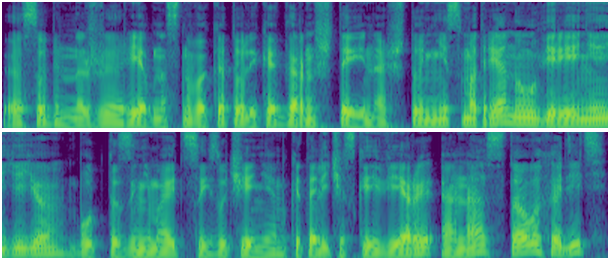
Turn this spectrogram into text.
особенно же ревностного католика Гарнштейна, что, несмотря на уверение ее, будто занимается изучением католической веры, она стала ходить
